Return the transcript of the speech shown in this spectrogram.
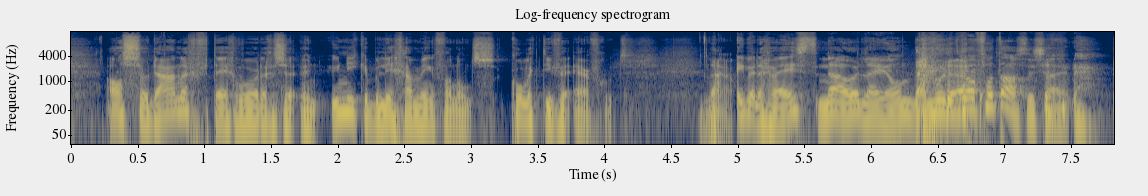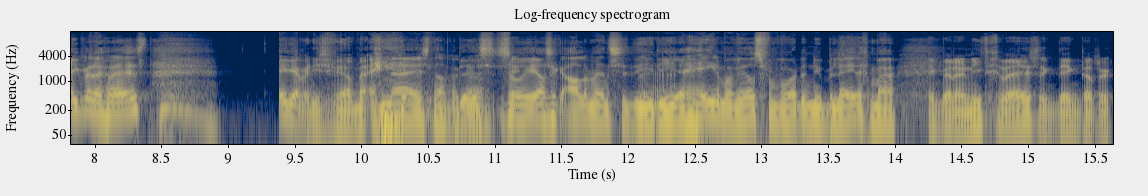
Als zodanig vertegenwoordigen ze een unieke belichaming van ons collectieve erfgoed. Nou, Ja. ik ben er geweest. Nou, Leon, dan moet het wel fantastisch zijn. Ik ben er geweest. Ik heb er niet zoveel mee. Nee, snap ik Dus wel. sorry als ik alle mensen die, die hier helemaal wils van worden nu beledig. Maar Ik ben er niet geweest. Ik denk dat er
